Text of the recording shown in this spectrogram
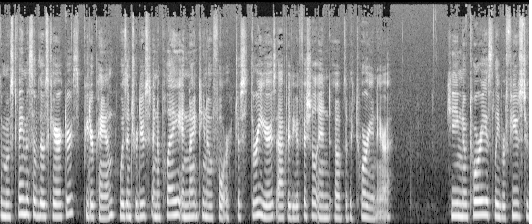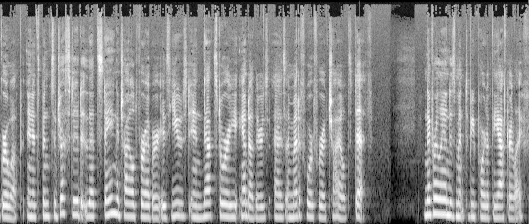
The most famous of those characters, Peter Pan, was introduced in a play in 1904, just three years after the official end of the Victorian era. He notoriously refused to grow up, and it's been suggested that staying a child forever is used in that story and others as a metaphor for a child's death. Neverland is meant to be part of the afterlife,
